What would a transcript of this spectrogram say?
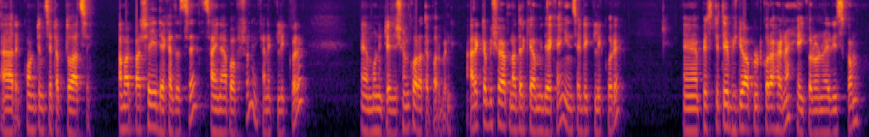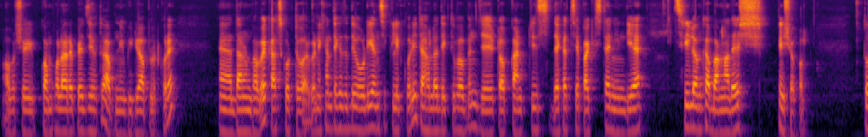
আর কন্টেন্ট সেট তো আছে। আমার পাশেই দেখা যাচ্ছে সাইন আপ অপশন এখানে ক্লিক করে মনিটাইজেশন করাতে পারবেন। আরেকটা বিষয় আপনাদেরকে আমি দেখাই ইনসাইডে ক্লিক করে। পেজটিতে ভিডিও আপলোড করা হয় না, এই কারণে রিস্ক কম। অবশ্যই কম ফলোয়ারের পেজ যেহেতু, আপনি ভিডিও আপলোড করে দারুণভাবে কাজ করতে পারবেন। এখান থেকে যদি অডিয়েন্সে ক্লিক করি, তাহলে দেখতে পাবেন যে টপ কান্ট্রিজ দেখাচ্ছে, পাকিস্তান, ইন্ডিয়া, শ্রীলঙ্কা, বাংলাদেশ, এই সকল। তো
